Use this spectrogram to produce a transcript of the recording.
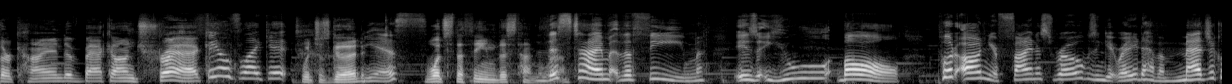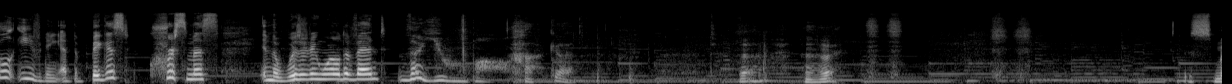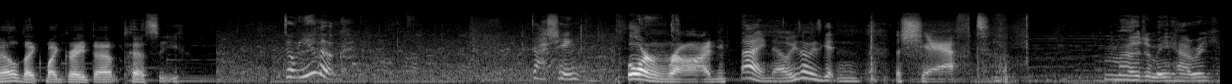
They're kind of back on track, Feels like it. which is good. Yes. What's the theme this time around? This time, the theme is Yule Ball. Put on your finest robes and get ready to have a magical evening at the biggest Christmas in the Wizarding World event, the Yule Ball. Ah, good. It smelled like my great aunt Tessie. Don't you look dashing? Poor Rod. I know, he's always getting the shaft. Murder me, Harry.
